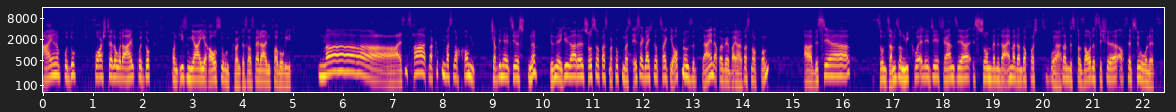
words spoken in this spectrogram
eine Produktvorstellung oder ein Produkt von diesem Jahr hier raussuchen könntest, was wäre dein Favorit? Na, es ist hart. Mal gucken, was noch kommt. Ich habe ihn ja jetzt hier, ne? Wir sind ja hier gerade, Showstoppers. Mal gucken, was Acer gleich noch zeigt. Die Hoffnungen sind klein, aber wer weiß, Ja. was noch kommt. Aber bisher, so ein Samsung Mikro-LED-Fernseher ist schon, wenn du da einmal dann doch vor Ja. versaut es dich für, auch selbst für OLEDs.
